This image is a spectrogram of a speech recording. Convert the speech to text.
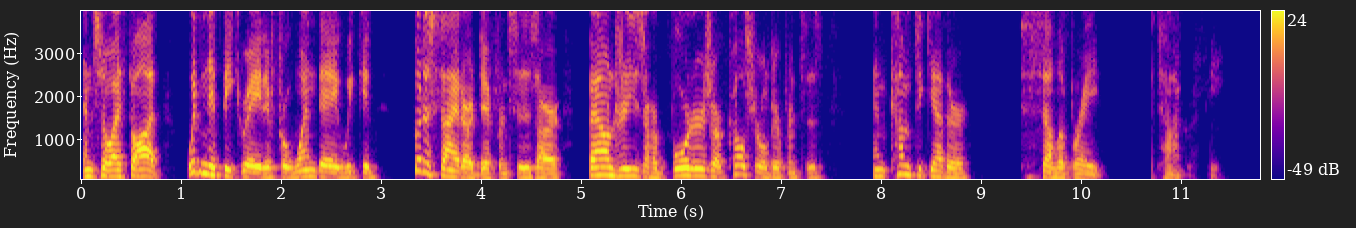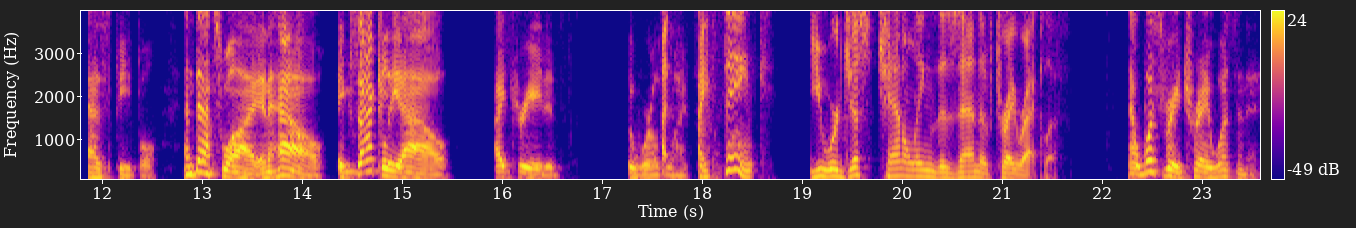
And so I thought, wouldn't it be great if for one day we could put aside our differences, our boundaries, our borders, our cultural differences, and come together to celebrate photography as people. And that's why and how, exactly how, I created the worldwide. I, I think you were just channeling the Zen of Trey Ratcliff. That was very Trey, wasn't it?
